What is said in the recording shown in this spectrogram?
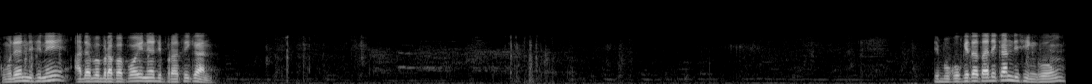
Kemudian di sini ada beberapa poin yang diperhatikan. Di buku kita tadi kan disinggung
